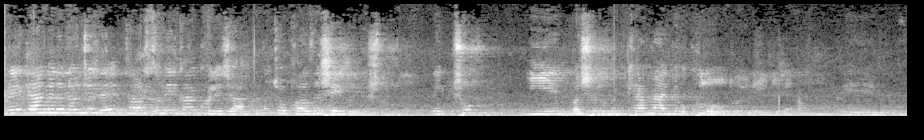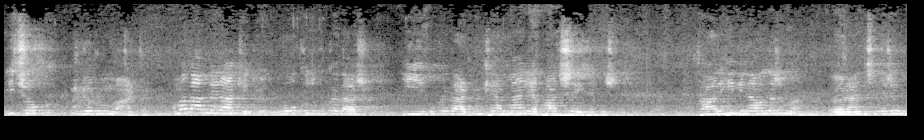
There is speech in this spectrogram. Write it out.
Buraya gelmeden önce de Tarsus Amerikan Koleji hakkında çok fazla şey duymuştum. Ve çok iyi, başarılı, mükemmel bir okul olduğu ile ilgili e, birçok yorum vardı. Ama ben merak ediyorum, bu okulu bu kadar iyi, bu kadar mükemmel yapan şey nedir? Tarihi binaları mı? Öğrencilerin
